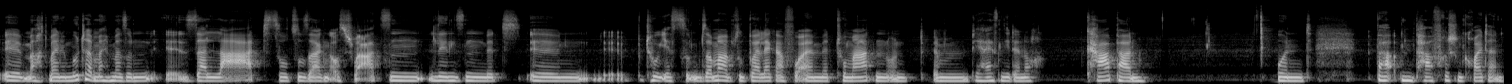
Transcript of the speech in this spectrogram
äh, macht meine Mutter manchmal so einen äh, Salat sozusagen aus schwarzen Linsen mit, äh, jetzt im Sommer super lecker, vor allem mit Tomaten und, ähm, wie heißen die denn noch? Kapern und ein paar frischen Kräutern.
